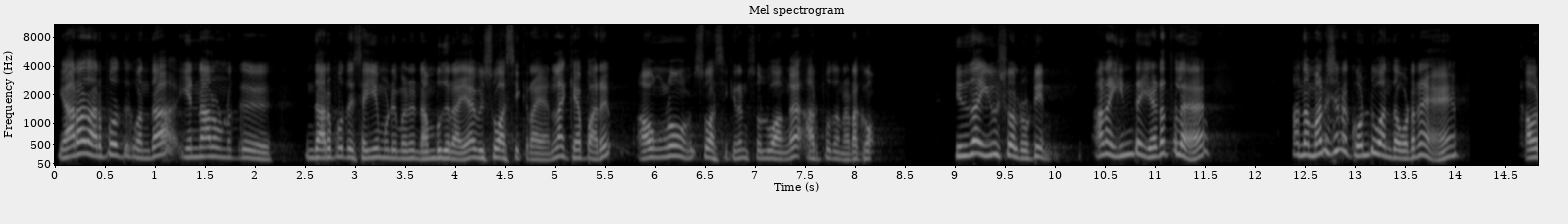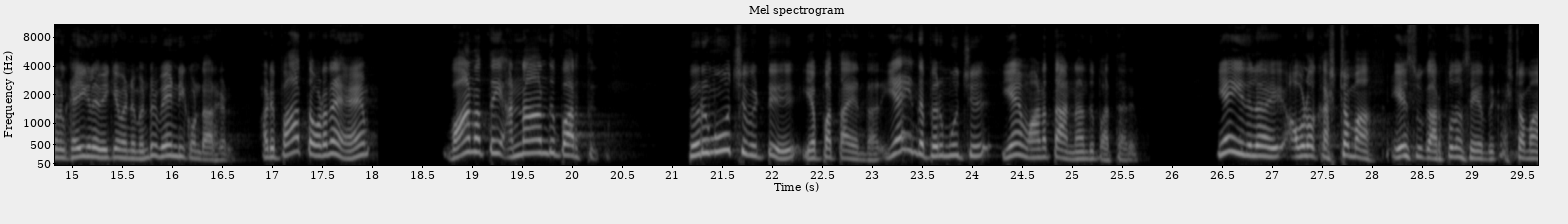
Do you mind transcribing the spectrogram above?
யாராவது அற்புதத்துக்கு வந்தால் என்னால் உனக்கு இந்த அற்புதத்தை செய்ய முடியும் என்று நம்புகிறாயா விசுவாசிக்கிறாயான்லாம் கேட்பார் அவங்களும் விசுவாசிக்கிறேன்னு சொல்லுவாங்க அற்புதம் நடக்கும். இதுதான் யூஷுவல் ரொட்டீன் ஆனால் இந்த இடத்துல அந்த மனுஷனை கொண்டு வந்த உடனே அவர்கள் கைகளை வைக்க வேண்டும் என்று வேண்டிக் கொண்டார்கள். அப்படி பார்த்த உடனே வானத்தை அண்ணாந்து பார்த்து பெருமூச்சு விட்டு எப்பத்தா? என்றார். ஏன் இந்த பெருமூச்சு? ஏன் வானத்தை அண்ணாந்து பார்த்தாரு? ஏன் இதில் அவ்வளோ கஷ்டமா? இயேசுக்கு அற்புதம் செய்கிறது கஷ்டமா?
